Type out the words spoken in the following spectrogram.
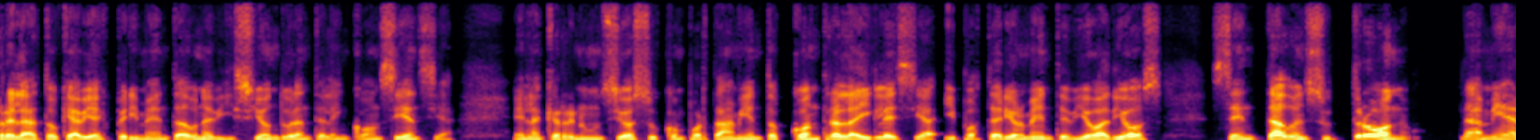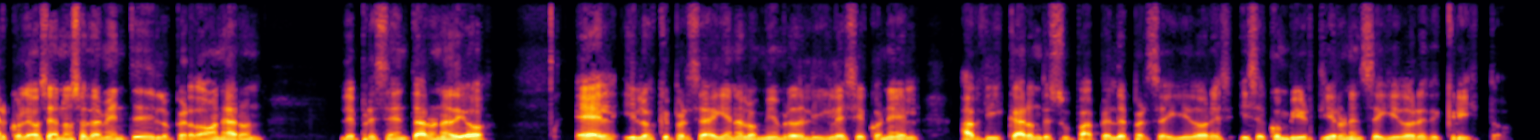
relató que había experimentado una visión durante la inconsciencia, en la que renunció a su comportamiento contra la iglesia y posteriormente vio a Dios sentado en su trono. La miércoles, o sea, no solamente lo perdonaron, le presentaron a Dios. Él y los que perseguían a los miembros de la iglesia con él abdicaron de su papel de perseguidores y se convirtieron en seguidores de Cristo.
